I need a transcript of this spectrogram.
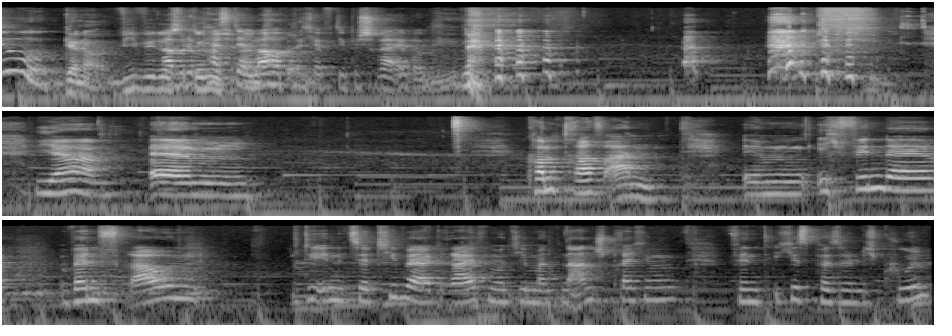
Du! Genau, wie würdest Aber du du passt mich ja überhaupt nicht auf die Beschreibung. ja, ähm, kommt drauf an. Ähm, ich finde, wenn Frauen die Initiative ergreifen und jemanden ansprechen, finde ich es persönlich cool.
